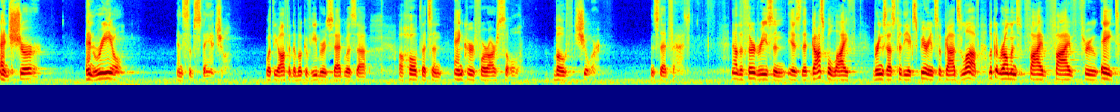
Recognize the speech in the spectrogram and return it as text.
and sure and real and substantial. What the author of the book of Hebrews said was uh, a hope that's an anchor for our soul, both sure and steadfast. Now, the third reason is that gospel life brings us to the experience of God's love. Look at Romans 5 5 through 8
